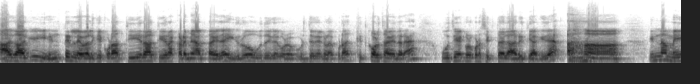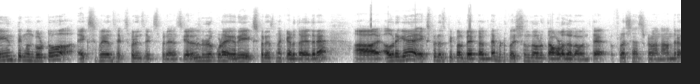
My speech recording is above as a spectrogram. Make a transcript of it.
ಹಾಗಾಗಿ ಎಂಟ್ರಿ ಲೆವೆಲ್ಗೆ ಕೂಡ ತೀರಾ ತೀರಾ ಕಡಿಮೆ ಆಗ್ತಾ ಇದೆ. ಇರೋ ಉದ್ಯೋಗಗಳು ಉದ್ಯೋಗಗಳು ಕೂಡ ಕಿತ್ಕೊಳ್ತಾ ಇದ್ದಾರೆ. ಉದ್ಯೋಗಗಳು ಕೂಡ ಸಿಗ್ತಾ ಇಲ್ಲ ಆ ರೀತಿಯಾಗಿದೆ. ಇನ್ನು ಮೇನ್ ಥಿಂಗ್ ಬಂದ್ಬಿಟ್ಟು ಎಕ್ಸ್ಪೀರಿಯನ್ಸ್ ಎಕ್ಸ್ಪೀರಿಯನ್ಸ್ ಎಕ್ಸ್ಪೀರಿಯನ್ಸ್ ಎಲ್ಲರೂ ಕೂಡ ಎರಿ ಎಕ್ಸ್ಪೀರಿಯನ್ಸ್ನ ಕೇಳ್ತಾ ಇದ್ದಾರೆ ಅವರಿಗೆ ಎಕ್ಸ್ಪೀರಿಯನ್ಸ್ ಪೀಪಲ್ ಬೇಕಂತೆ ಬಟ್ ಫ್ರೆಶರ್ಸ್ ಅವರು ತಗೊಳ್ಳೋದಲ್ಲವಂತೆ ಫ್ರೆಶರ್ಸ್ಗಳನ್ನ ಅಂದರೆ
